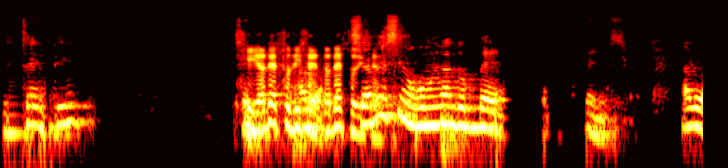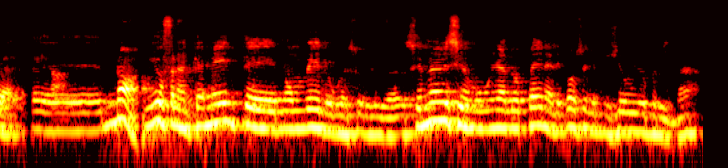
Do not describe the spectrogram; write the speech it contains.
mi senti? Sì, adesso ti allora, sento. Adesso se avessimo sento. comunicato bene, benissimo. Allora, eh, no, io francamente non vedo questo pericolo. Se noi avessimo comunicato bene le cose che dicevo io prima,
